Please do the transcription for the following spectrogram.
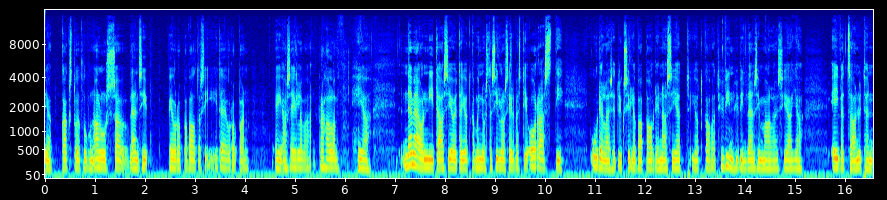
ja 2000-luvun alussa Länsi-Eurooppa valtasi Itä-Euroopan, ei aseilla vaan rahalla. Ja nämä on niitä asioita, jotka minusta silloin selvästi orasti uudenlaiset yksilövapauden asiat, jotka ovat hyvin, hyvin länsimaalaisia ja eivät saa nythän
